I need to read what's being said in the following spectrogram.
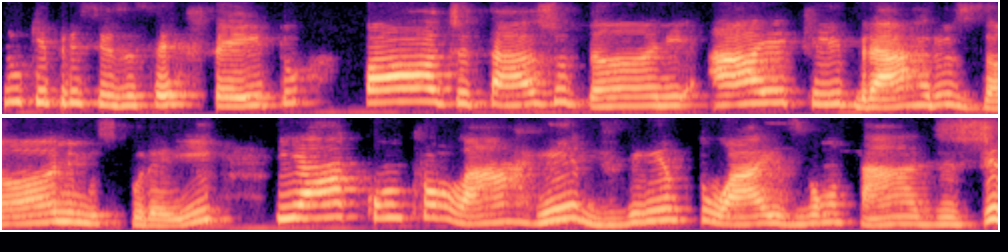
no que precisa ser feito pode estar tá ajudando a equilibrar os ânimos por aí e a controlar eventuais vontades de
